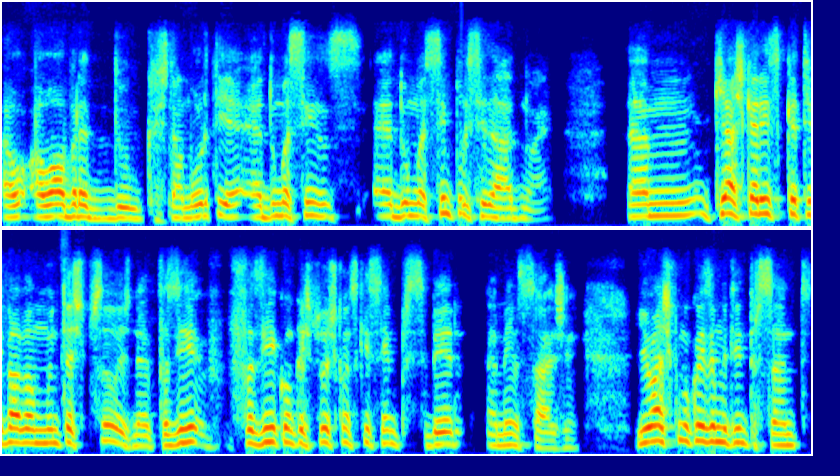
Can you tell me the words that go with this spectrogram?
a, a obra do Krishnamurti é, é, de uma, é de uma simplicidade, não é? Um, que acho que era isso que cativava muitas pessoas, né? fazia, fazia com que as pessoas conseguissem perceber a mensagem. E eu acho que uma coisa muito interessante,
